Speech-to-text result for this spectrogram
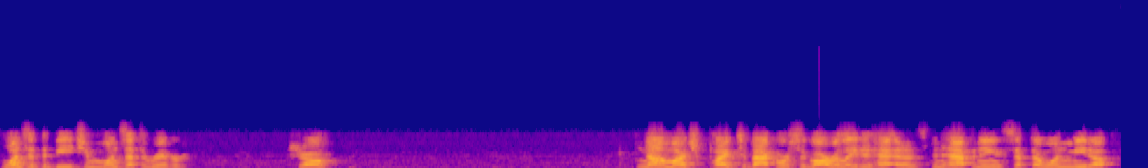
Once at the beach and once at the river. So, not much pipe, tobacco, or cigar related has been happening except that one meetup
